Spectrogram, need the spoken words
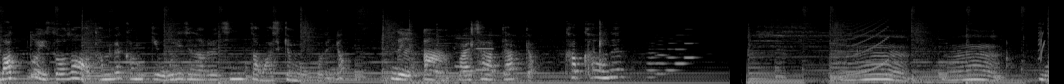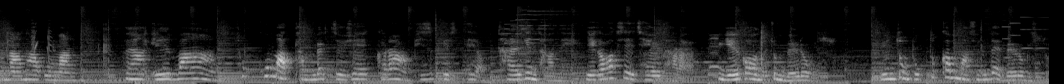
맛도 있어서 담백 한 끼 오리지널을 진짜 맛있게 먹었거든요. 근데 일단 말차라떼 합격. 카카오는 무난하구만. 그냥 일반 초코맛 단백질 쉐이크랑 비슷비슷해요. 달긴 다네. 얘가 확실히 제일 달아요. 얘가 근데 좀 매력 있어. 얘는 좀 독특한 맛인데 매력 있어.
